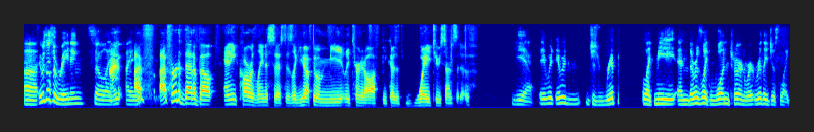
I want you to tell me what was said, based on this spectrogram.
Uh, it was also raining, so like I, I've I've heard of that about any car with lane assist is like you have to immediately turn it off because it's way too sensitive. Yeah, it would it would just rip like me and there was like one turn where it really just like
